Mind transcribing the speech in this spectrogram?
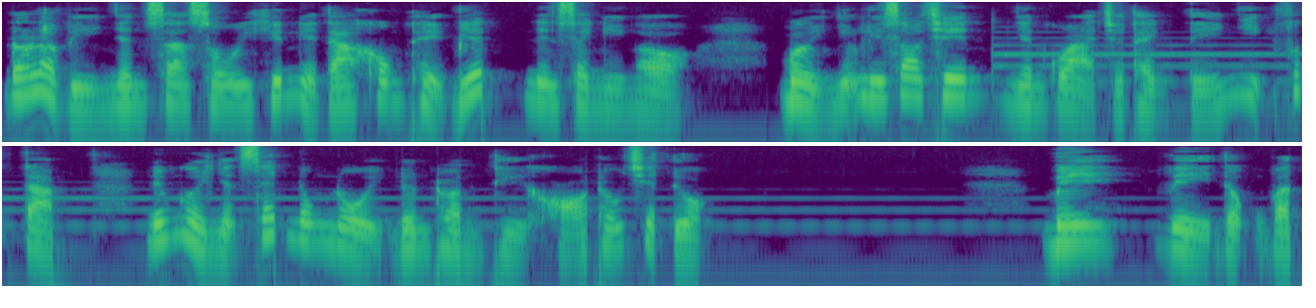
Đó là vì nhân xa xôi khiến người ta không thể biết nên sai nghi ngờ. Bởi những lý do trên, nhân quả trở thành tế nhị phức tạp. Nếu người nhận xét nông nổi đơn thuần thì khó thấu triệt được. B. Về động vật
